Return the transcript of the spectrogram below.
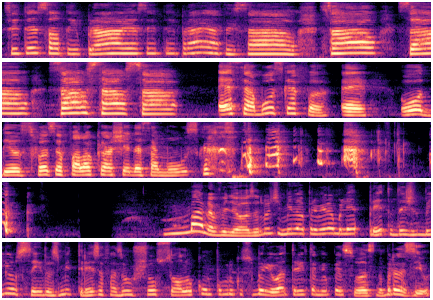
Se tem sol, tem praia. Se tem praia, tem sal. Sal, sal, sal, sal, sal. Essa é a música, é fã? É. Oh, Deus, se fosse eu falar o que eu achei dessa música. maravilhosa. Ludmilla é a primeira mulher preta desde Beyoncé em 2013 a fazer um show solo com um público superior a 30 mil pessoas no Brasil.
